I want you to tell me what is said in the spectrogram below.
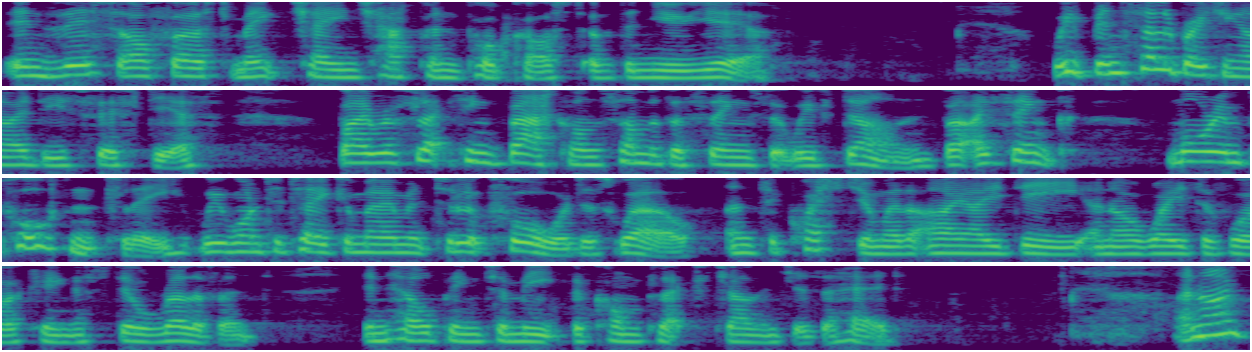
in this, our first Make Change Happen podcast of the new year. We've been celebrating IIED's 50th by reflecting back on some of the things that we've done, but I think more importantly, we want to take a moment to look forward as well and to question whether IIED and our ways of working are still relevant in helping to meet the complex challenges ahead. And I'm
